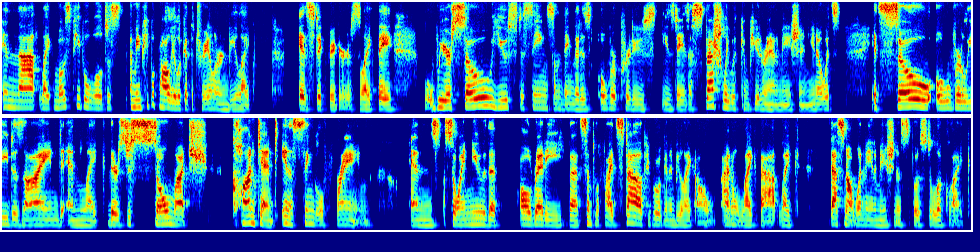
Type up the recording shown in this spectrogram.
in that like most people will just I mean people probably look at the trailer and be like it's stick figures like they we are so used to seeing something that is overproduced these days especially with computer animation. You know it's it's so overly designed and like there's just so much content in a single frame. And so i knew that already that simplified style people were going to be like oh i don't like that. Like that's not what an animation is supposed to look like.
